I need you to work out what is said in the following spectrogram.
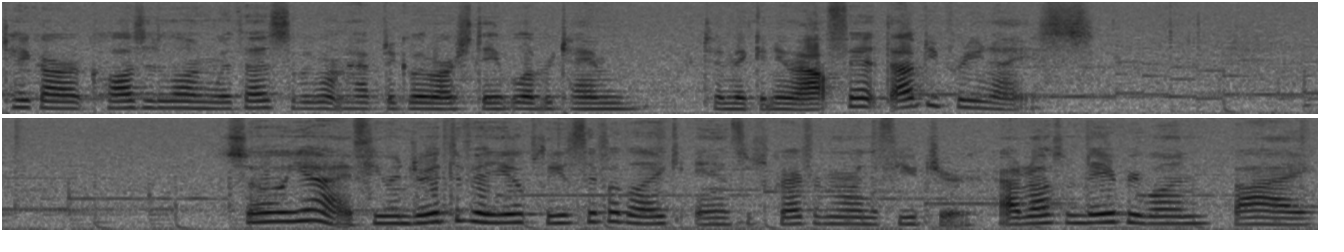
take our closet along with us so we won't have to go to our stable every time to make a new outfit. That would be pretty nice. So yeah, if you enjoyed the video, please leave a like and subscribe for more in the future. Have an awesome day everyone. Bye.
